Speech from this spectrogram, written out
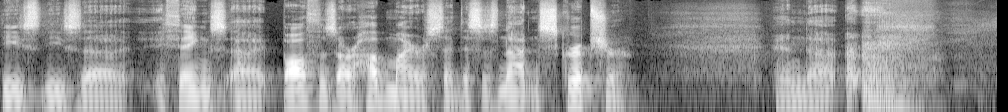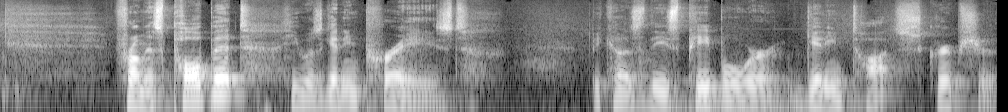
these, these uh, things, uh, Balthasar Hubmaier said, this is not in Scripture. And from his pulpit, he was getting praised because these people were getting taught Scripture.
